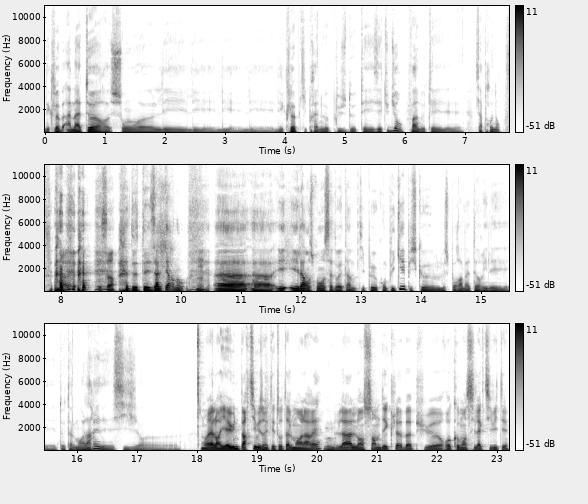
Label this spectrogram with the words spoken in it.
les clubs amateurs sont euh, les, les, les, les- clubs qui prennent le plus de tes étudiants, enfin de tes apprenants, ça. de tes alternants. Mhm. Euh, euh, et, et là, en ce moment, ça doit être un petit peu compliqué, puisque le sport amateur, il est totalement à l'arrêt. Si, euh, Ouais, alors il y a une partie où ils ont été totalement à l'arrêt. Mhm. Là, l'ensemble des clubs a pu recommencer l'activité.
